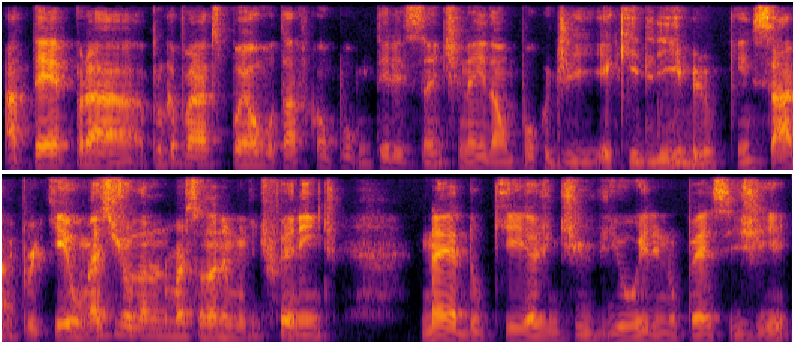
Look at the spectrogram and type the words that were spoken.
até para o Campeonato Espanhol voltar a ficar um pouco interessante, né, e dar um pouco de equilíbrio, quem sabe, porque o Messi jogando no Barcelona é muito diferente, né, do que a gente viu ele no PSG.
